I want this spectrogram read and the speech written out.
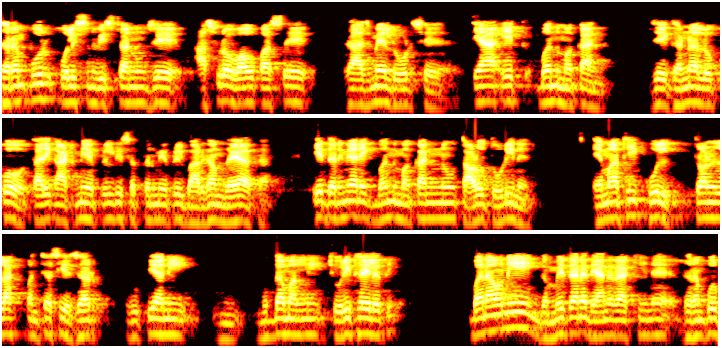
ધરમપુર પોલીસ વિસ્તારનું જે આસુરા વાવ પાસે રાજમહેલ રોડ છે, ત્યાં એક બંધ મકાન જે ઘરના લોકો તારીખ આઠમી એપ્રિલથી સત્તરમી એપ્રિલ બહારગામ ગયા હતા, એ દરમિયાન એક બંધ મકાનનું તાળું તોડીને એમાંથી કુલ ત્રણ લાખ પંચ્યાસી હજાર રૂપિયાની મુદ્દામાલની ચોરી થયેલ હતી. બનાવની ગંભીરતાને ધ્યાને રાખીને ધરમપુર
